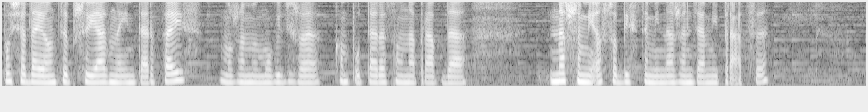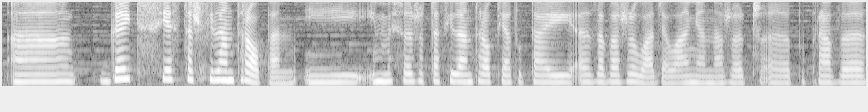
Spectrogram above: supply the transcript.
posiadający przyjazny interfejs, możemy mówić, że komputery są naprawdę naszymi osobistymi narzędziami pracy. Gates jest też filantropem i, i, myślę, że ta filantropia tutaj e, zaważyła działania na rzecz e, poprawy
